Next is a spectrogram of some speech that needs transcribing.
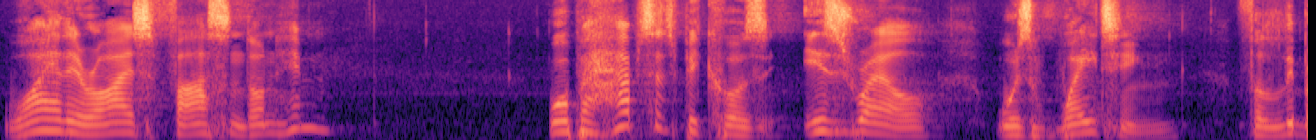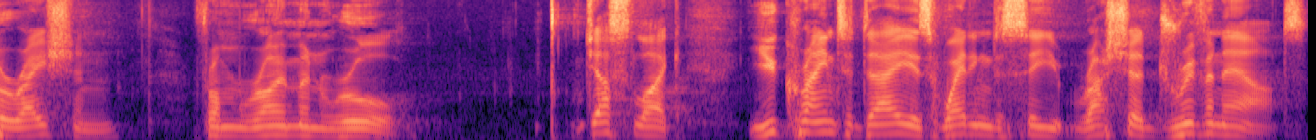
Why are their eyes fastened on him? Well, perhaps it's because Israel was waiting for liberation from Roman rule. Just like Ukraine today is waiting to see Russia driven out,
